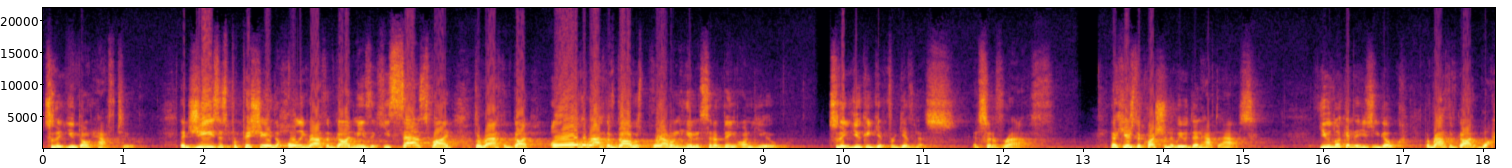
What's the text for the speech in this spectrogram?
so that you don't have to. That Jesus propitiated the holy wrath of God means that He satisfied the wrath of God. All the wrath of God was poured out on Him instead of being on you, so that you could get forgiveness instead of wrath. Now, here's the question that we would then have to ask. You look at these, you go, the wrath of God, why,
